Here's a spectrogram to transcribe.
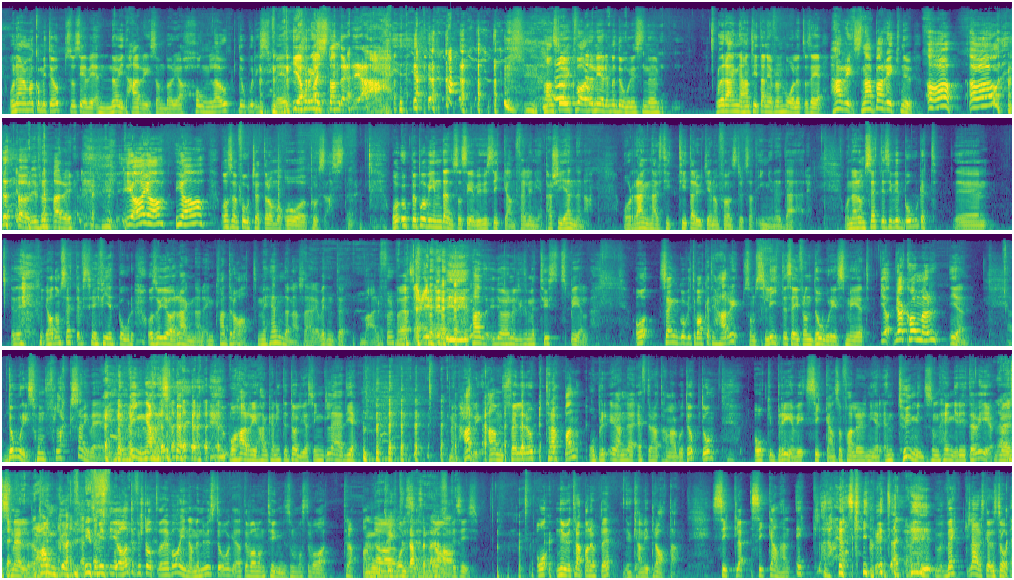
Och när de har kommit upp så ser vi en nöjd Harry som börjar hångla upp Doris med ett krystande ja! Han står ju kvar där nere med Doris nu. Och Ragnar han tittar ner från hålet och säger Harry, snabba ryck nu! Ja, ja! Hör vi från Harry. Ja, ja, ja! Och sen fortsätter de att- pussas. Där. Och uppe på vinden så ser vi hur Sickan fäller ner persiennerna. Och Ragnar ti- tittar ut genom fönstret så att ingen är där. Och när de sätter sig vid bordet eh, Ja, de sätter sig vid ett bord och så gör Ragnar en kvadrat med händerna så här. Jag vet inte varför jag. Han gör liksom ett tyst spel. Och sen går vi tillbaka till Harry som sliter sig från Doris med ett ja, jag kommer igen. Doris, hon flaxar iväg med vingar. Och Harry, han kan inte dölja sin glädje. Men Harry, han fäller upp trappan och efter att han har gått upp då. Och bredvid Sickan så faller det ner en tyngd som hänger i ett rep med en smäll. Tonka! Som inte, jag har inte förstått vad det var innan, men nu stod jag att det var någon tyngd som måste vara trappan. Motvikt till där, Ja, ja. precis. Och nu är trappan uppe, nu kan vi prata. Sickla, Sickan han äcklar har jag skrivit. Vecklar ska det stå.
